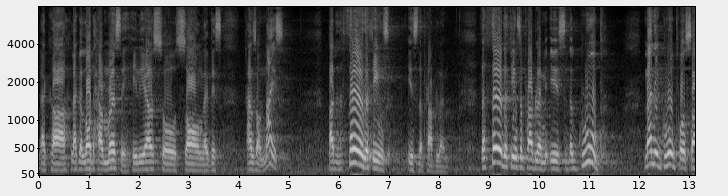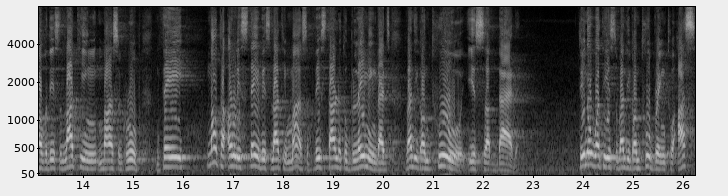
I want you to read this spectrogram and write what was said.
like uh, like a Lord have mercy. He song like this kinds of nice. But the third thing is the problem. The third thing the problem is the group. Many groups of this Latin mass group, they not only stay with Latin mass, they start to blaming that Vatican II is uh, bad. Do you know what is Vatican II bring to us?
